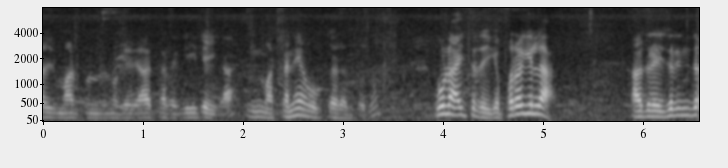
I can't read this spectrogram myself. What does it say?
ಅಲ್ಲಿ ಮಾಡ್ಕೊಂಡು ನೋಡಿ ಆ ಥರ ಇದೆ ಈಗ. ಇನ್ನು ಮಾಡ್ತಾನೆ ಹೋಗ್ತಾ ಇರೋಂಥದ್ದು. ಗುಣ ಆಯ್ತದೆ ಈಗ, ಪರವಾಗಿಲ್ಲ. ಆದರೆ ಇದರಿಂದ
